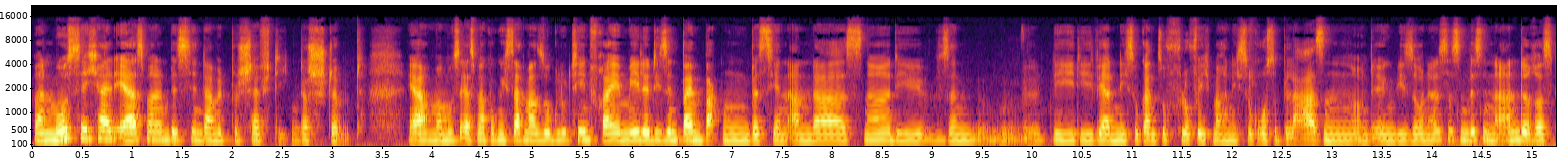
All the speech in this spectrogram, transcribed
Man muss sich halt erstmal ein bisschen damit beschäftigen. Das stimmt. Ja, man muss erstmal gucken. Ich sag mal so glutenfreie Mehle, die sind beim Backen ein bisschen anders. Ne? Die sind, die, die werden nicht so ganz so fluffig, machen nicht so große Blasen und irgendwie so. Ne? Das ist ein bisschen ein anderes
